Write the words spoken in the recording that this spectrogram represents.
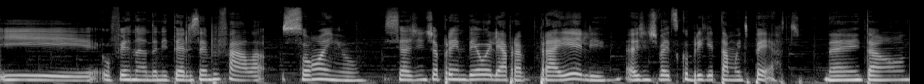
E o Fernando Anitelli sempre fala: sonho, se a gente aprender a olhar para ele, a gente vai descobrir que ele tá muito perto. Né? Então,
